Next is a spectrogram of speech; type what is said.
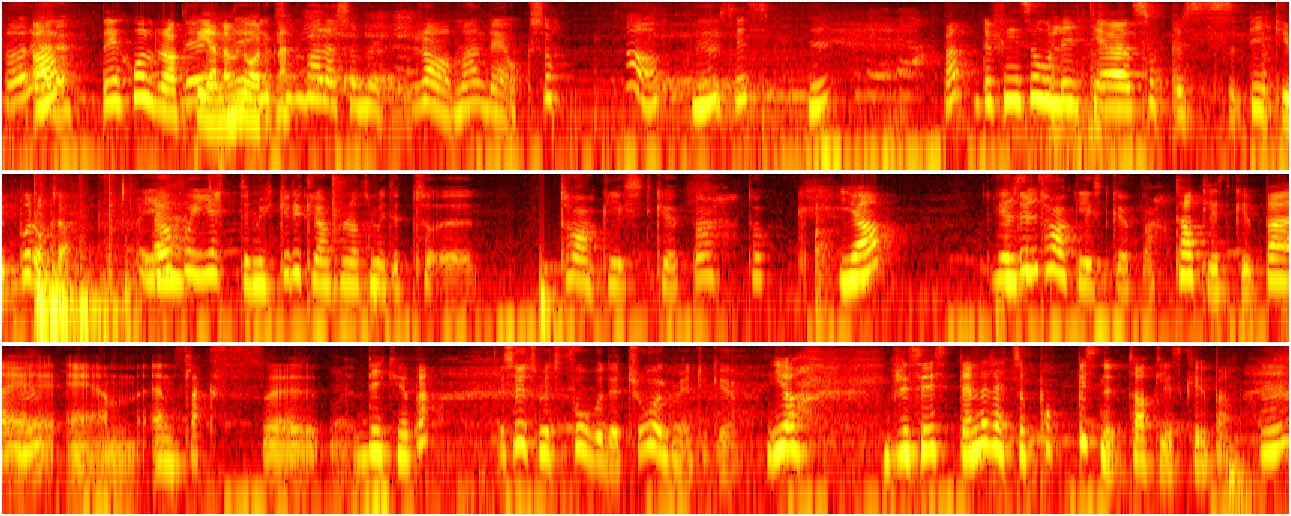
Ja, det är Ja, det. det är håll rakt Det, igenom det är lådorna. liksom bara som ramar det också. Ja, Mm. precis. Mm. Va? Det finns olika sorters bikupor också. Jag får jättemycket reklam för något som heter taklistkupa. Tok... Ja, Heter det Precis. taklistkupa? Taklistkupa är Mm. en, en slags eh, bikupa. Det ser ut som ett fodertråg mer tycker jag. Ja, precis. Den är rätt så poppis nu, taklistkupan. Mm.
